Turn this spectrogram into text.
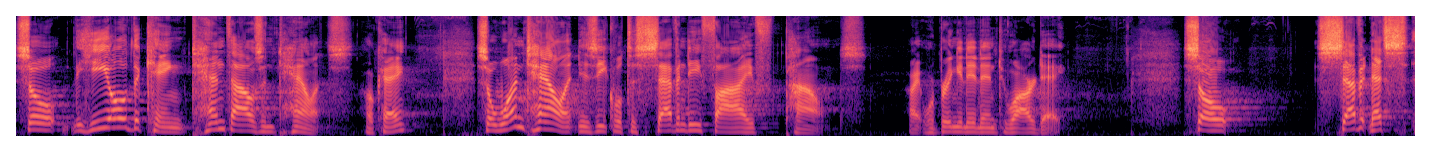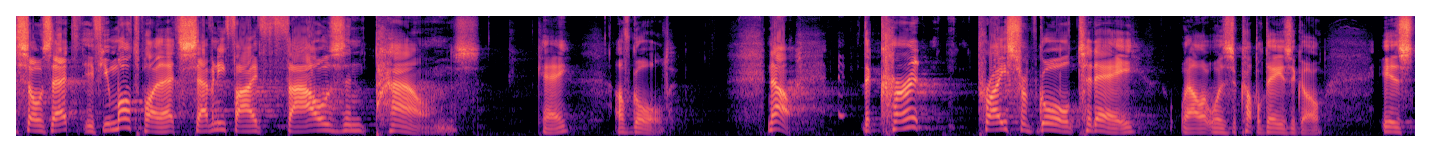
So he owed the king 10,000 talents, okay? So one talent is equal to 75 pounds. All right, we're bringing it into our day. So seven, that's, so that, if you multiply that, 75,000 pounds, okay, of gold. Now, the current price of gold today, well, it was a couple days ago, is,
